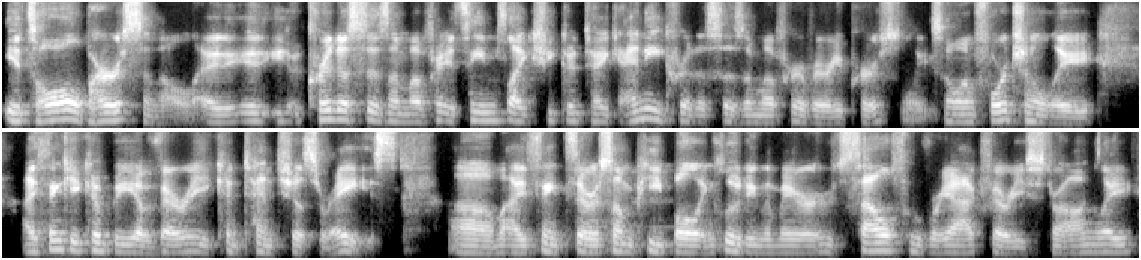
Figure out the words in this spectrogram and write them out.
it's all personal. It- it- criticism of her, it seems like she could take any criticism of her very personally. So unfortunately, I think it could be a very contentious race. Um, I think there are some people, including the mayor herself, who react very strongly.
